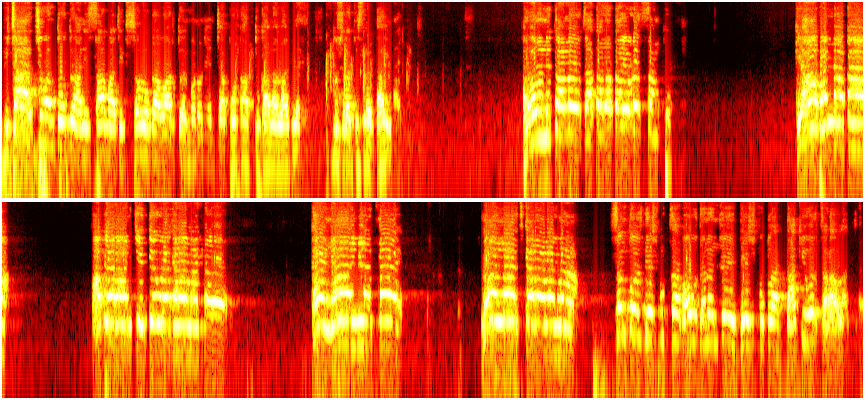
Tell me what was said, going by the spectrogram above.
विचार जिवंत होतोय आणि सामाजिक सलोखा वाढतोय म्हणून यांच्या पोटात दुखायला लागलंय. दुसरं तिसरं काही नाही. आणि म्हणून मित्रांनो जाता जाता एवढंच सांगतो की हा बंड आता आपल्याला आणखी तीव्र करावं लागणार आहे. कारण न्याय मिळत नाही. लॉंग मार्च करावा लागला संतोष देशमुखचा भाऊ धनंजय देशमुखला टाकीवर चढावं लागलं.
